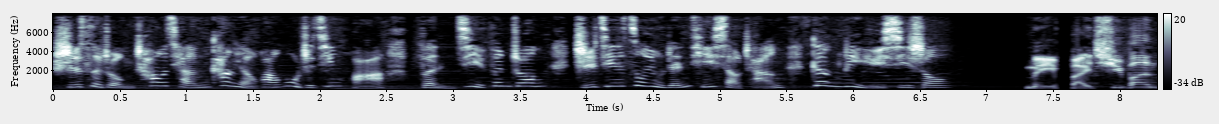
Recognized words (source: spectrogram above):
十四种超强抗氧化物质精华，粉剂分装，直接作用人体小肠，更利于吸收。美白祛斑，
